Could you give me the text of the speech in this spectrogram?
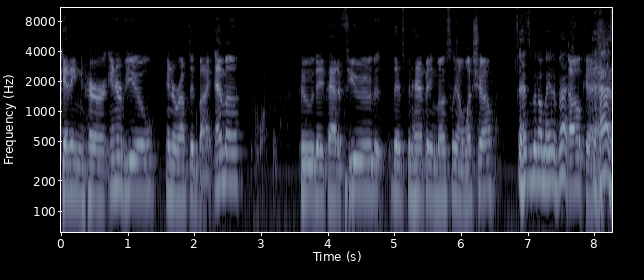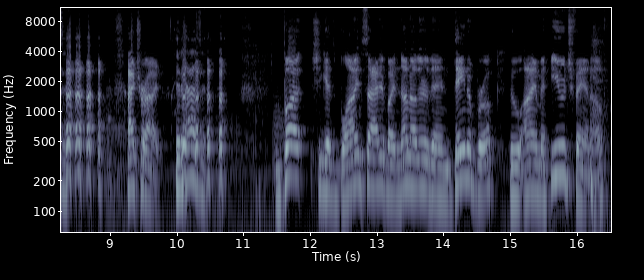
getting her interview interrupted by Emma, who they've had a feud that's been happening mostly on what show? It hasn't been on main event. Oh, okay. It hasn't. I tried. It hasn't. But she gets blindsided by none other than Dana Brooke, who I am a huge fan of,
